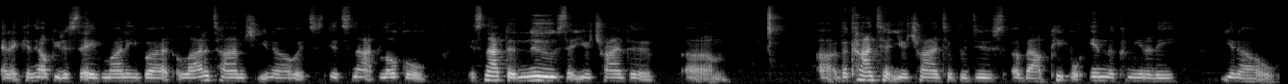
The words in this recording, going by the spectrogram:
and it can help you to save money. But a lot of times, you know, it's it's not local it's not the news that you're trying to um, uh, the content you're trying to produce about people in the community you know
